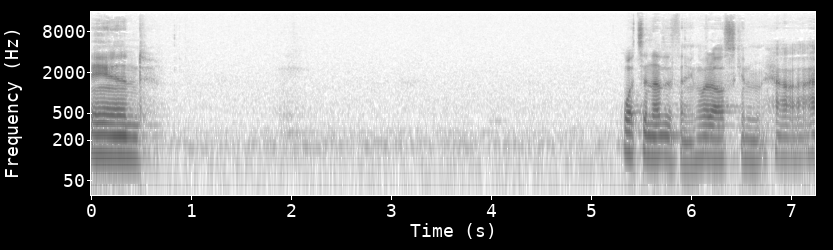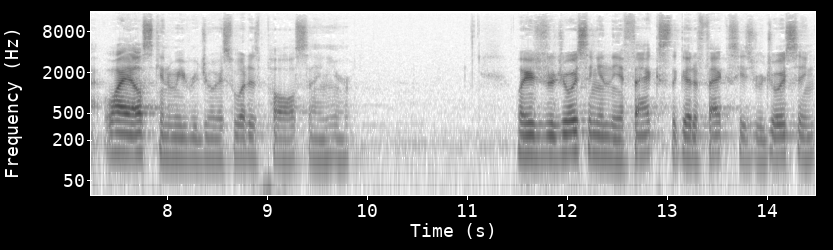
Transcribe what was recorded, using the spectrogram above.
And what's another thing? What else can how, why else can we rejoice? What is Paul saying here? Well, he's rejoicing in the effects, the good effects. He's rejoicing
